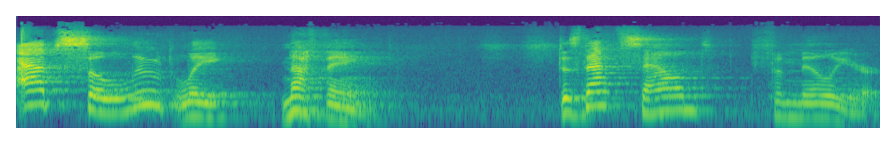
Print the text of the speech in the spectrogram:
Absolutely nothing. Does that sound familiar?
